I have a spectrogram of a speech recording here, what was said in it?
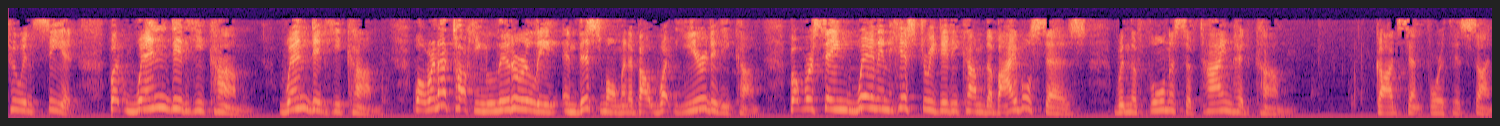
2 and see it. But when did he come? When did he come? Well, we're not talking literally in this moment about what year did he come, but we're saying when in history did he come? The Bible says when the fullness of time had come. God sent forth his son.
